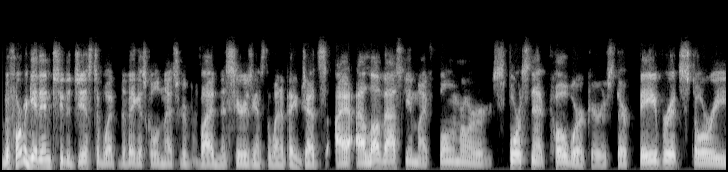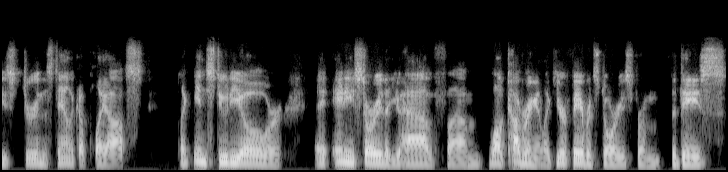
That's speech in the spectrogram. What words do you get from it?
before we get into the gist of what the Vegas Golden Knights are going to provide in this series against the Winnipeg Jets, I, I love asking my former Sportsnet coworkers their favorite stories during the Stanley Cup playoffs, like in studio or a, any story that you have um, while covering it, like your favorite stories from the days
